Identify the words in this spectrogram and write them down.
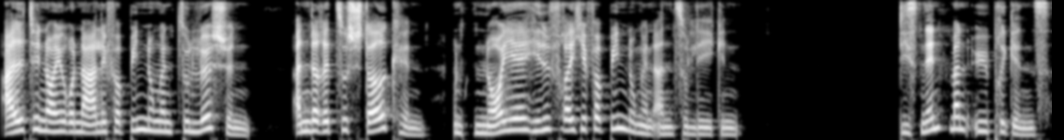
alte neuronale Verbindungen zu löschen, andere zu stärken und neue hilfreiche Verbindungen anzulegen. Dies nennt man übrigens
